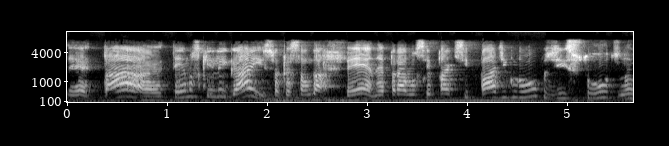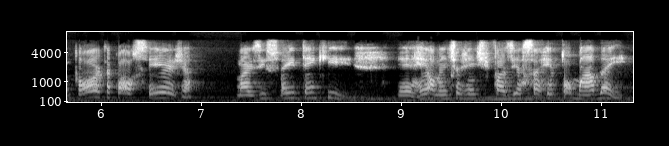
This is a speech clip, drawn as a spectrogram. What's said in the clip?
é, tá, temos que ligar isso, a questão da fé, né, para você participar de grupos, de estudos, não importa qual seja, mas isso aí tem que é, realmente a gente fazer essa retomada aí.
